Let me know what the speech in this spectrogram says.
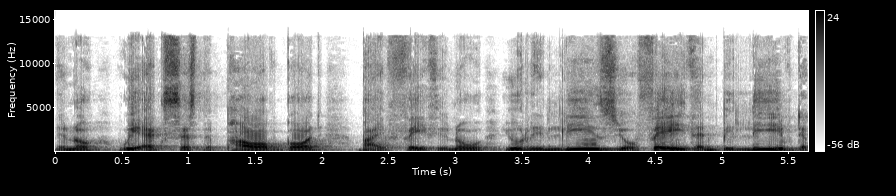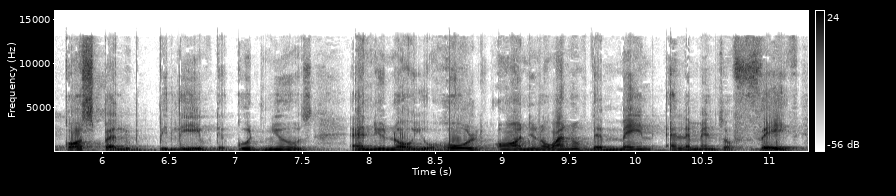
you know we access the power of god by faith you know you release your faith and believe the gospel believe the good news and you know you hold on you know one of the main elements of faith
